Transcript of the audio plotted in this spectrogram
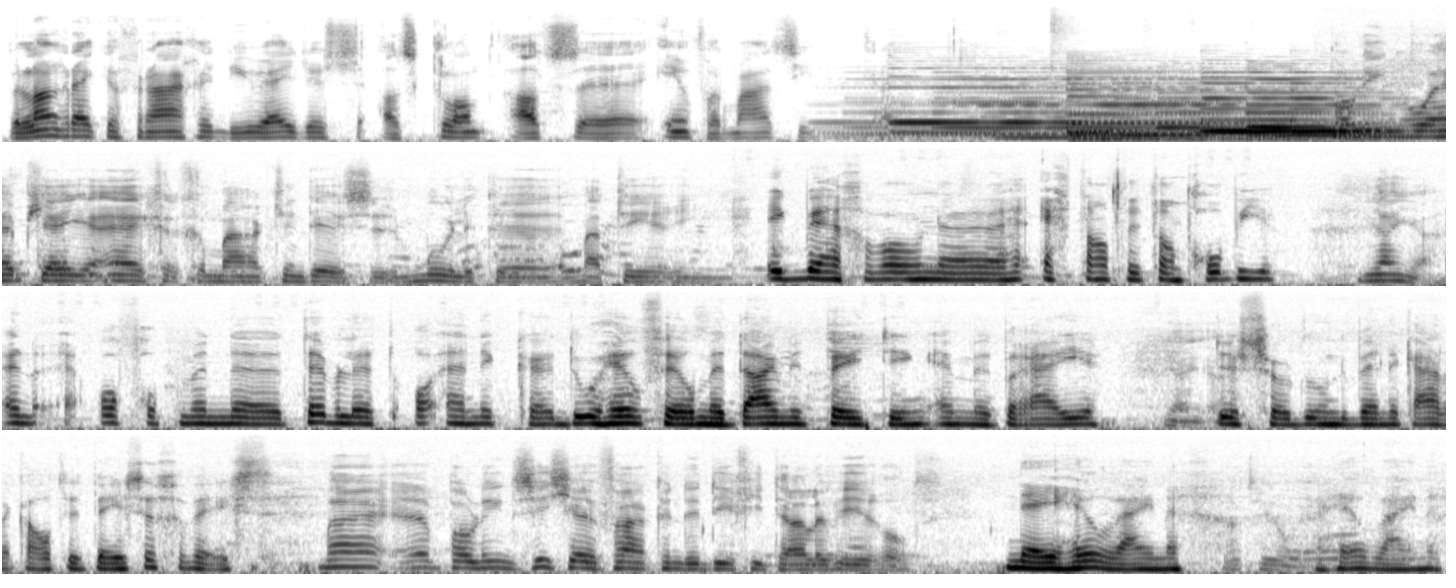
belangrijke vragen die wij dus als klant als informatie krijgen heb jij je eigen gemaakt in deze moeilijke materie? Ik ben gewoon uh, echt altijd aan het hobbyen. Ja, ja. En, eh, of op mijn uh, tablet. En ik uh, doe heel veel met diamond painting en met breien. Ja, ja. Dus zodoende ben ik eigenlijk altijd bezig geweest. Maar Paulien, zit jij vaak in de digitale wereld? Nee, heel weinig. Dat heel, weinig. heel weinig.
